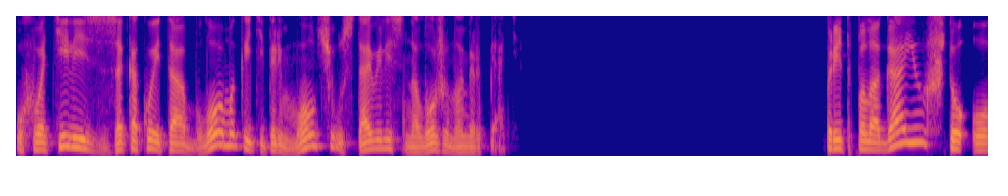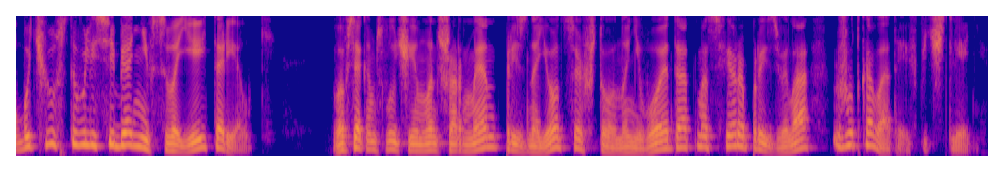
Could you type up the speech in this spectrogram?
ухватились за какой-то обломок и теперь молча уставились на ложу номер пять. Предполагаю, что оба чувствовали себя не в своей тарелке. Во всяком случае, Моншармен признается, что на него эта атмосфера произвела жутковатое впечатление.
